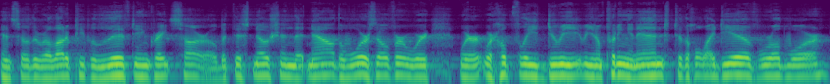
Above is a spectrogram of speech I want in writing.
And so there were a lot of people who lived in great sorrow. But this notion that now the war's over, we're, we're, we're hopefully doing, you know, putting an end to the whole idea of world war.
